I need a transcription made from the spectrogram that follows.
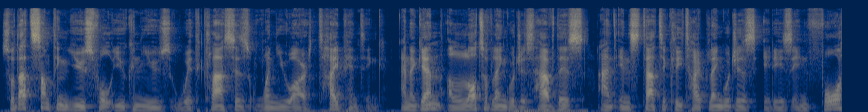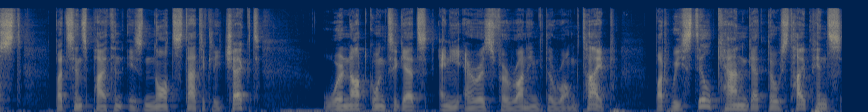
So that's something useful you can use with classes when you are type hinting. And again, a lot of languages have this, and in statically typed languages, it is enforced. But since Python is not statically checked, we're not going to get any errors for running the wrong type but we still can get those type hints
